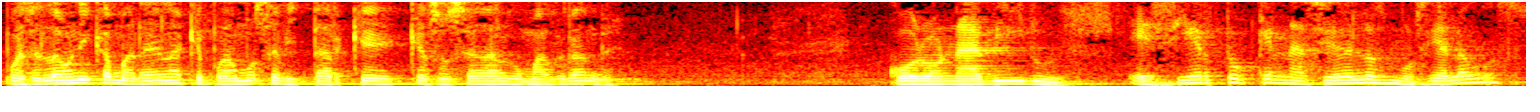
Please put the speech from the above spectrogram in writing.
pues es la única manera en la que podemos evitar que, que suceda algo más grande. coronavirus, ¿es cierto que nació de los murciélagos?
